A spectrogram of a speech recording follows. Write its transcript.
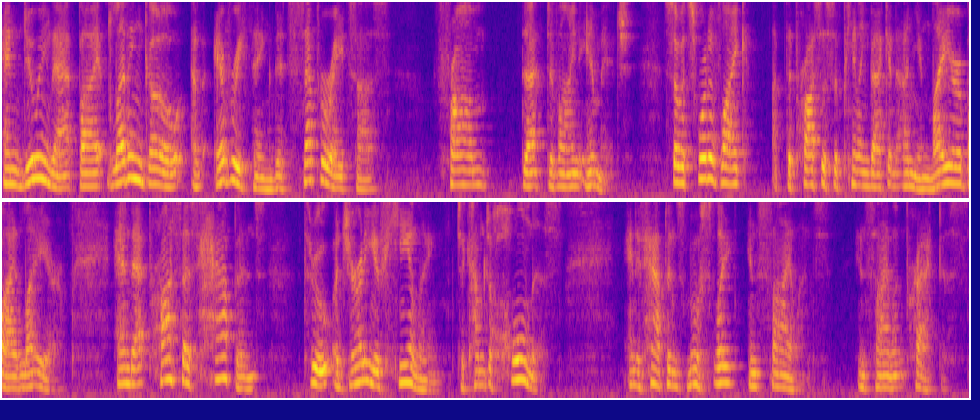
and doing that by letting go of everything that separates us from that divine image. So it's sort of like the process of peeling back an onion layer by layer. And that process happens through a journey of healing to come to wholeness. And it happens mostly in silence, in silent practice.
